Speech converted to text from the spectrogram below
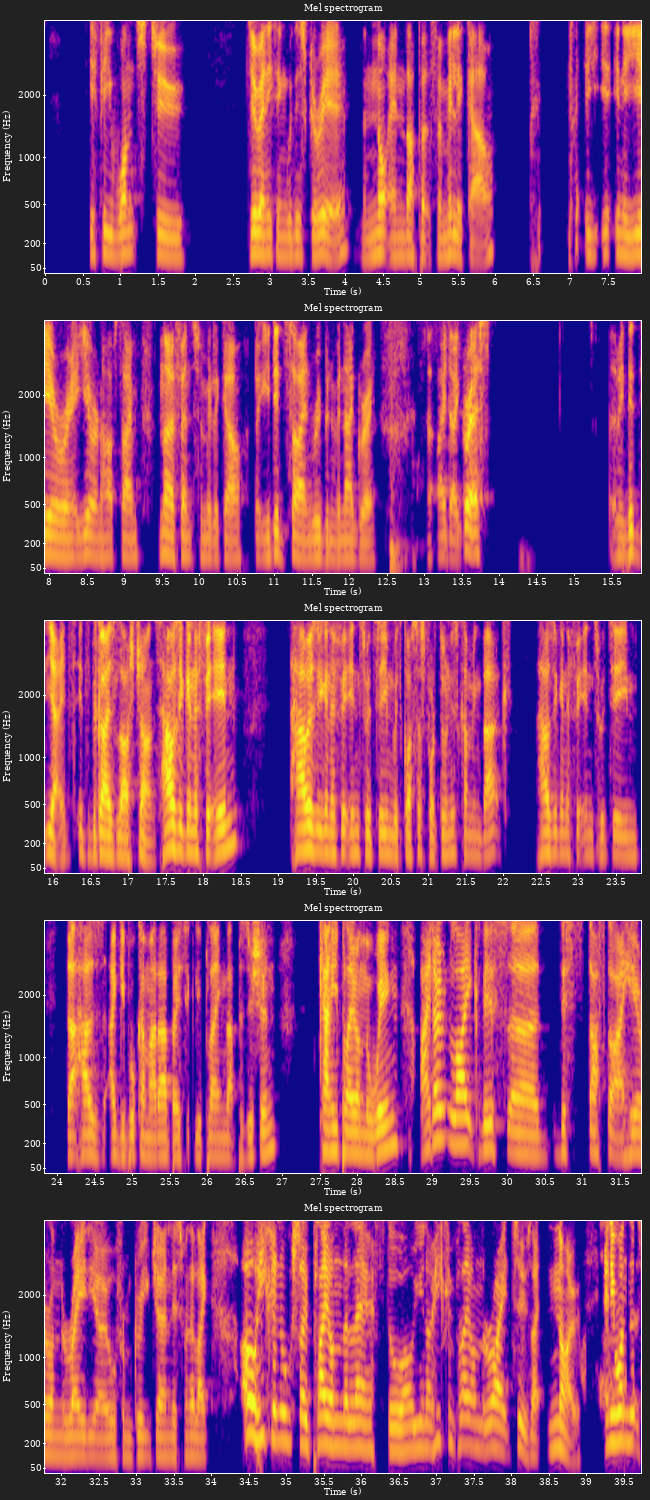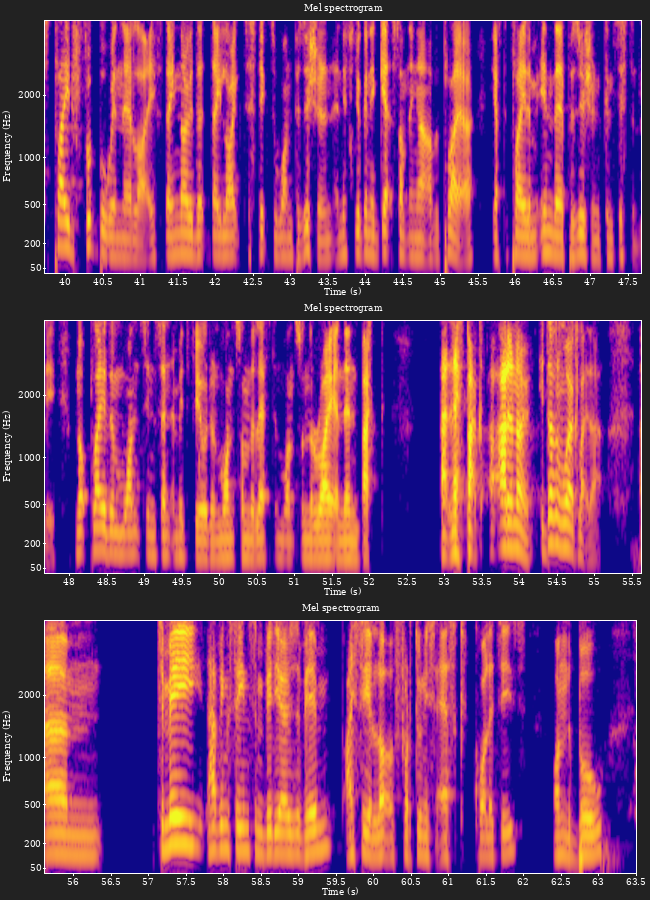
If he wants to do anything with his career and not end up at Famalicão, in a year or in a year and a half's time. No offense for Militao, but you did sign Ruben Vinagre. Uh, I digress. I mean, yeah, it's it's the guy's last chance. How is he going to fit in? How is he going to fit into a team with Costas Fortounis coming back? How is he going to fit into a team that has Aguibou Camara basically playing that position? Can he play on the wing? I don't like this uh, this stuff that I hear on the radio or from Greek journalists when they're like, "Oh, he can also play on the left," or oh, you know, he can play on the right too. It's like, no. Anyone that's played football in their life, they know that they like to stick to one position, and if you're going to get something out of a player, you have to play them in their position consistently, not play them once in centre midfield and once on the left and once on the right, and then back at left back. I don't know. It doesn't work like that. Um, to me, having seen some videos of him, I see a lot of Fortounis esque qualities on the ball,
